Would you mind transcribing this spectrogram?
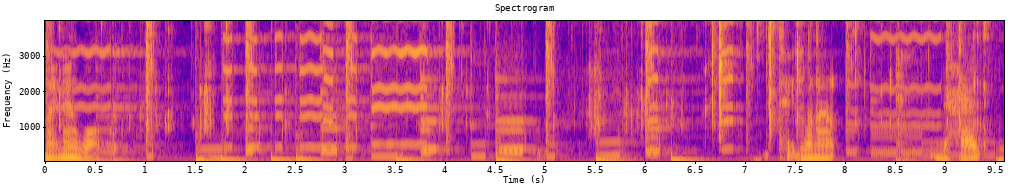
Right now what? Take the one out in the head.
